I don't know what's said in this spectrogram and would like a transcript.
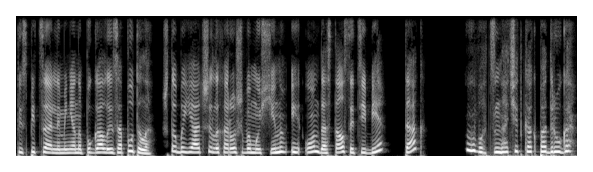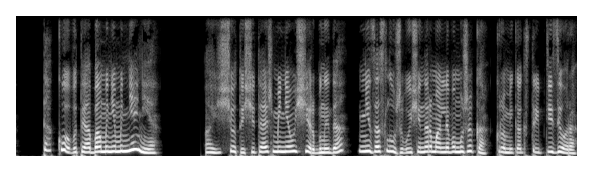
Ты специально меня напугала и запутала, чтобы я отшила хорошего мужчину, и он достался тебе, так?» «Вот значит, как подруга. Такого ты обо мне мнения? А еще ты считаешь меня ущербной, да? Не заслуживающей нормального мужика, кроме как стриптизера,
